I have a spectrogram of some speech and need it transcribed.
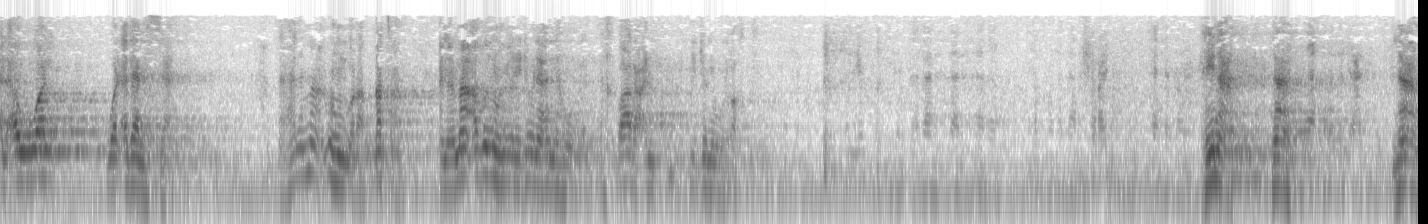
الأول والأذان الثاني. هذا ما هو مراد قطعا. أنا ما أظنهم يريدون أنه إخبار عن بدنو الوقت. هي نعم نعم نعم.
